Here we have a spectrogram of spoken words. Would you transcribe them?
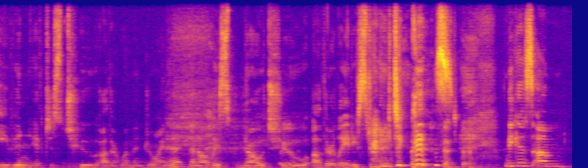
even if just two other women join it, then I'll at least know two other lady strategists. because um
